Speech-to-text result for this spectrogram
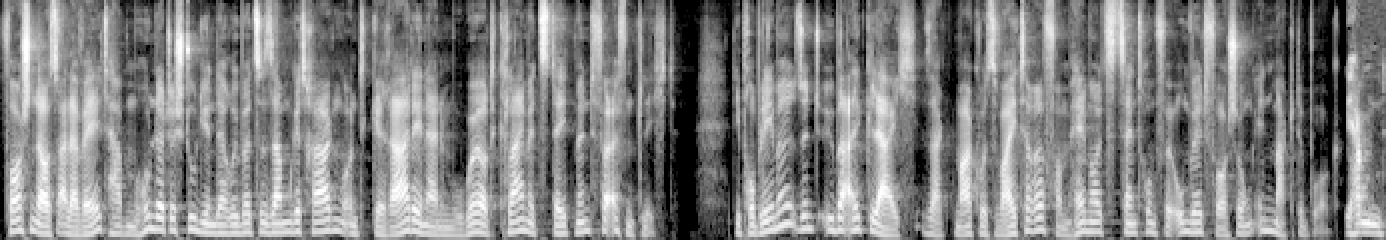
Forschende aus aller Welt haben hunderte Studien darüber zusammengetragen und gerade in einem World Climate Statement veröffentlicht. Die Probleme sind überall gleich, sagt Markus Weiterer vom Helmholtz-Zentrum für Umweltforschung in Magdeburg. Wir haben ein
